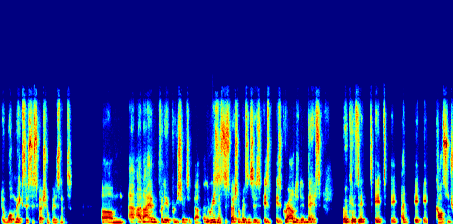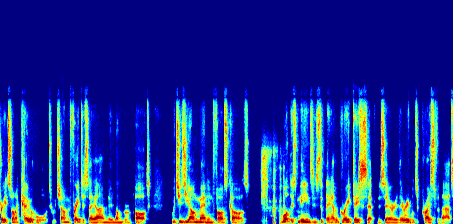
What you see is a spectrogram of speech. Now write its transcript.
you know, what makes this a special business. Um, and I hadn't fully appreciated that. And the reason it's a special business is, is, is grounded in this because it, it, it, it, it concentrates on a cohort, which I'm afraid to say I am no longer a part, which is young men in fast cars. what this means is that they have a great data set for this area. They're able to price for that.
